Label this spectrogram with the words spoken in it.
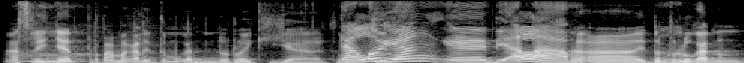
Aslinya pertama kali ditemukan di Norwegia. Kalau yang eh, di alam. Heeh, itu dulu kan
